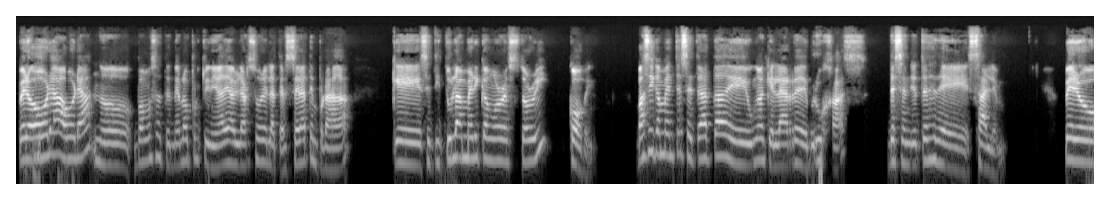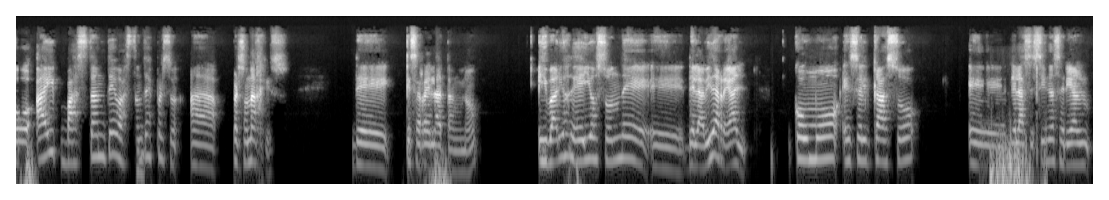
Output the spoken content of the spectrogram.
Pero ahora, ahora no, vamos a tener la oportunidad de hablar sobre la tercera temporada, que se titula American Horror Story Coven. Básicamente se trata de un aquelarre de brujas descendientes de Salem. Pero hay bastante, bastantes perso- ah, personajes de, que se relatan, ¿no? Y varios de ellos son de, eh, de la vida real, como es el caso eh, de la asesina serial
